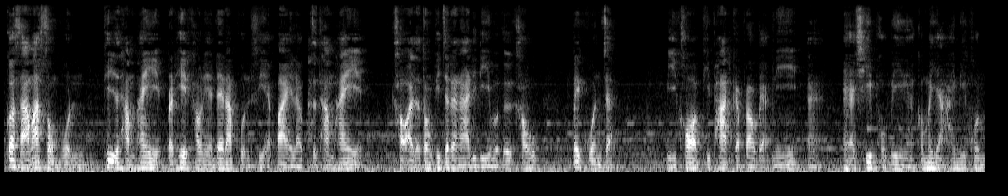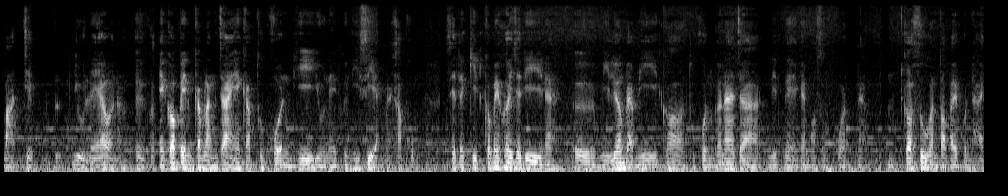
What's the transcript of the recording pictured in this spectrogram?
ก็สามารถส่งผลที่จะทำให้ประเทศเขาเนี่ยได้รับผลเสียไปแล้วจะทำให้เขาอาจจะต้องพิจารณาดีๆ ว่าเออเขาไม่ควรจะมีข้อพิพาทกับเราแบบนี้อ่าในอาชีพผมเองก็ไม่อยากให้มีคนบาดเจ็บ อยู่แล้วนะเออก็ก็เป็นกำลังใจให้กับทุกคนที่อยู่ในพื้นที่เสี่ยงนะครับผมเศรษฐกิจก็ไม่ค่อยจะดีนะเออมีเรื่องแบบนี้อีกก็ทุกคนก็น่าจะเหน็ดเหนื่อยกันพอสมควรนะก็สู้กันต่อไปคนไทย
